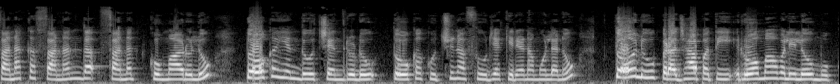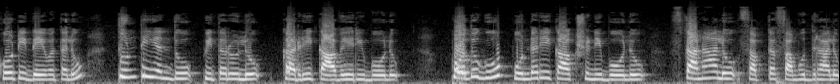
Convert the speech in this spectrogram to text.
సనక సనంద సనత్ కుమారులు తోకయందు చంద్రుడు తోక కుచ్చున సూర్యకిరణములను తోలు ప్రజాపతి రోమావళిలో ముక్కోటి దేవతలు తుంటియందు పితరులు కర్రి కావేరి బోలు పొదుగు పుండరీకాక్షుని బోలు స్తనాలు సప్త సముద్రాలు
